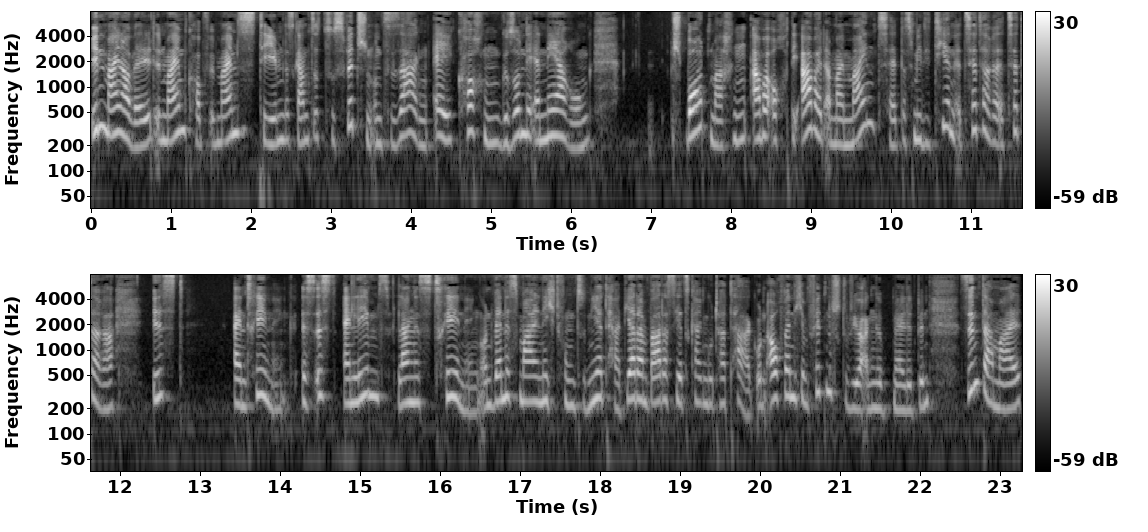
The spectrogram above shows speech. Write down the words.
in meiner Welt, in meinem Kopf, in meinem System das Ganze zu switchen und zu sagen, ey, Kochen, gesunde Ernährung, Sport machen, aber auch die Arbeit an meinem Mindset, das Meditieren etc. etc. ist ein Training. Es ist ein lebenslanges Training. Und wenn es mal nicht funktioniert hat, ja, dann war das jetzt kein guter Tag. Und auch wenn ich im Fitnessstudio angemeldet bin, sind da mal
